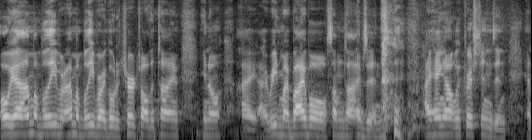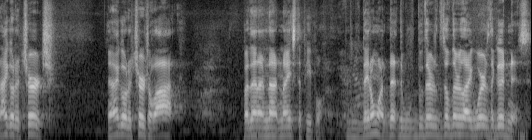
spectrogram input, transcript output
oh yeah, I'm a believer. I'm a believer. I go to church all the time. You know, I, I read my Bible sometimes, and I hang out with Christians, and, and I go to church. And I go to church a lot. But then I'm not nice to people. They don't want that. They're, they're like, where's the goodness?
